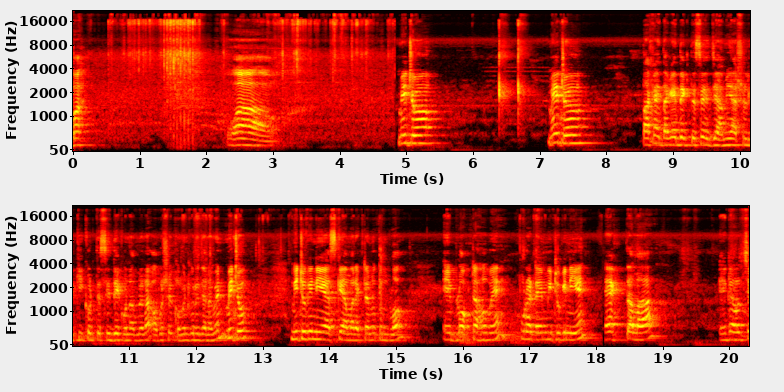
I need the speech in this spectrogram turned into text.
বাহ। ওয়াও। মিঠু। মিঠু, তাকায় তাকায় দেখতেছে যে আমি আসলে কি করতেছি, দেখুন আপনারা, অবশ্যই কমেন্ট করে জানাবেন। মিঠু, মিঠুকে নিয়ে আজকে আমার একটা নতুন ব্লগ এই ব্লগটা হবে পুরাটাই মিঠুকে নিয়ে। একতলা, এটা হচ্ছে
